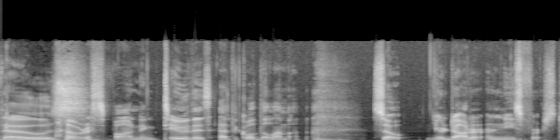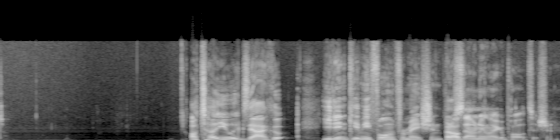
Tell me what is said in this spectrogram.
those. Of responding to this ethical dilemma. So, your daughter or niece first? I'll tell you exactly. You didn't give me full information, but I'll Sounding like a politician.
